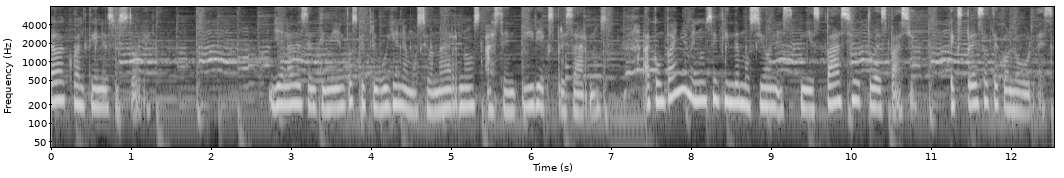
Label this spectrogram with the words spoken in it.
cada cual tiene su historia, llena de sentimientos que atribuyen a emocionarnos, a sentir y expresarnos. Acompáñame en un sinfín de emociones, mi espacio, tu espacio. Exprésate con Lourdes.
